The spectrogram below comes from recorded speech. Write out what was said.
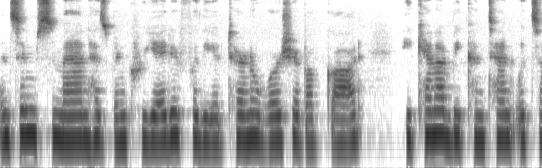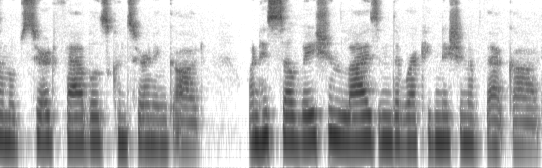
and since man has been created for the eternal worship of God, he cannot be content with some absurd fables concerning God, when his salvation lies in the recognition of that God.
